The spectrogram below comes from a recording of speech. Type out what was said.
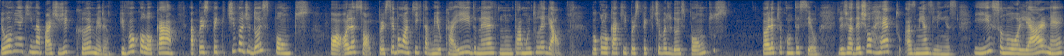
Eu vou vir aqui na parte de câmera e vou colocar a perspectiva de dois pontos. Ó, olha só, percebam aqui que tá meio caído, né? Não tá muito legal. Vou colocar aqui perspectiva de dois pontos. Olha o que aconteceu. Ele já deixou reto as minhas linhas. E isso no olhar, né,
